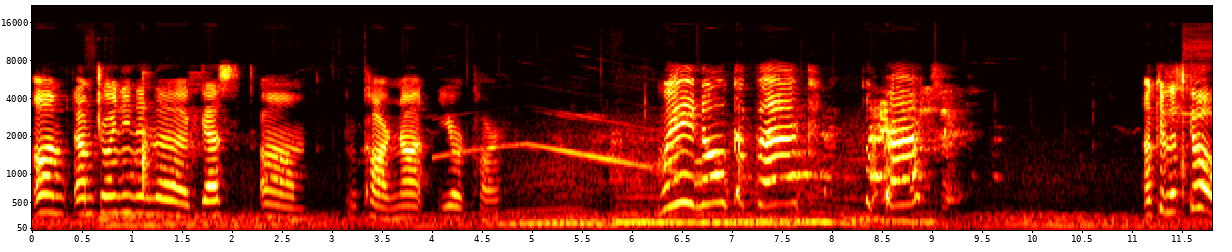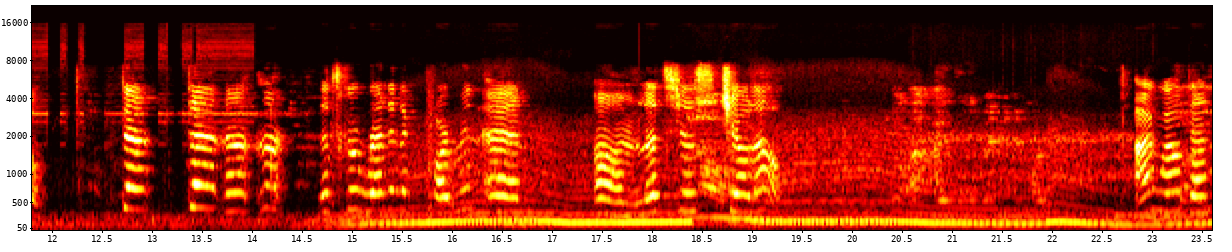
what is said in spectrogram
Um, I'm joining in the guest um car, not your car. Wait, no, come back! Come back! Okay, let's go. Da, da, da, da. Let's go rent an apartment and um, let's just chill out. I will then.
